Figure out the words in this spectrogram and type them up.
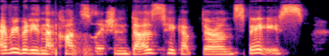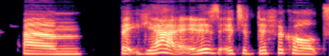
everybody in that constellation does take up their own space. Um but yeah, it is it's a difficult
